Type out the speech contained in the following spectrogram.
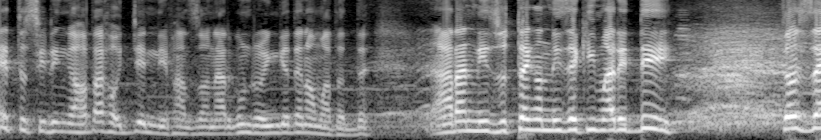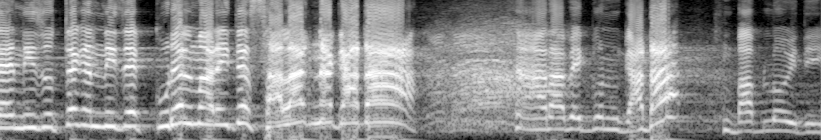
এই তো সিডিঙ্গা হতা হজ্জেন নি, পাঁচজন আর কোন রোহিঙ্গা দেন আমাদের দে? আর নিজের টেঙ্গ নিজে কি মারিত দি? তো যে নিজের টেঙ্গ নিজে কুড়েল মারিতে সালাক না গাদা আর বেগুন গাদা বাবলো দি।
